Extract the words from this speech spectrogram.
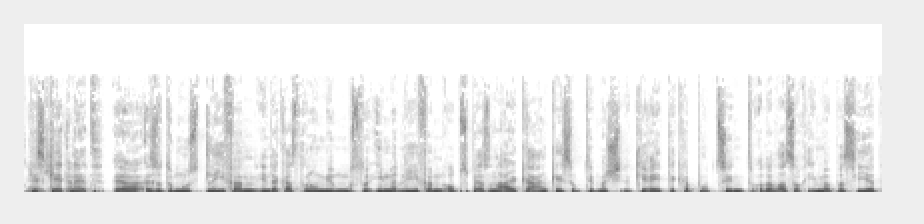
Das ja, geht nicht. Ja, also du musst liefern, in der Gastronomie musst du immer liefern, ob's Personal krank ist, ob die Geräte kaputt sind oder was auch immer passiert.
